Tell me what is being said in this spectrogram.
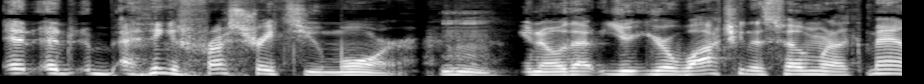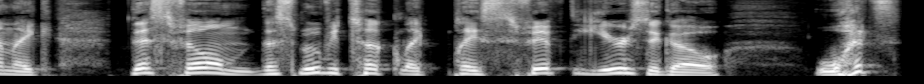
it, it i think it frustrates you more. Mm-hmm. you know that you, you're watching this film and we're like man like this film this movie took like place 50 years ago. What's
